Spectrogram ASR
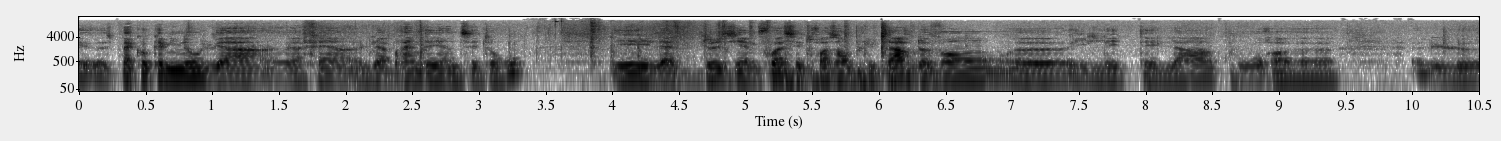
euh, Paco Camino lui a, un- lui a brandé un de ses taureaux. Et la deuxième fois, c'est trois ans plus tard, devant, euh, il était là pour euh, le,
